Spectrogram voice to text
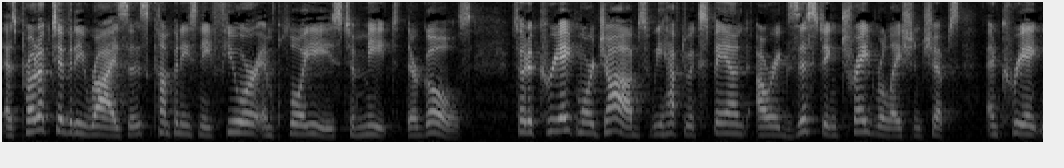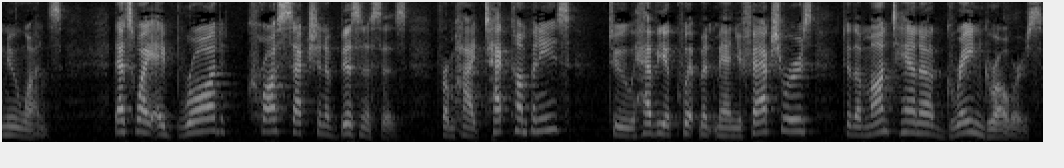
As productivity rises, companies need fewer employees to meet their goals. So, to create more jobs, we have to expand our existing trade relationships and create new ones. That's why a broad cross section of businesses, from high tech companies to heavy equipment manufacturers to the Montana grain growers,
